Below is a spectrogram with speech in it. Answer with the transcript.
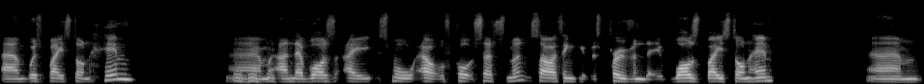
um, was based on him. Um, and there was a small out of court settlement. So I think it was proven that it was based on him. Um,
